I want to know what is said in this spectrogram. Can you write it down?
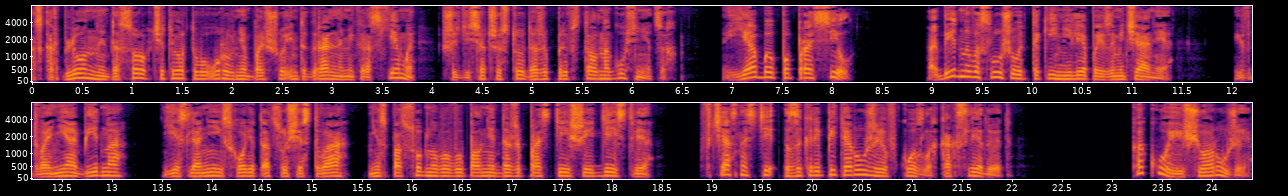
Оскорбленный до 44 уровня большой интегральной микросхемы, 66-й даже привстал на гусеницах. Я бы попросил. Обидно выслушивать такие нелепые замечания. И вдвойне обидно, если они исходят от существа, не способного выполнять даже простейшие действия, в частности, закрепить оружие в козлах как следует. Какое еще оружие?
